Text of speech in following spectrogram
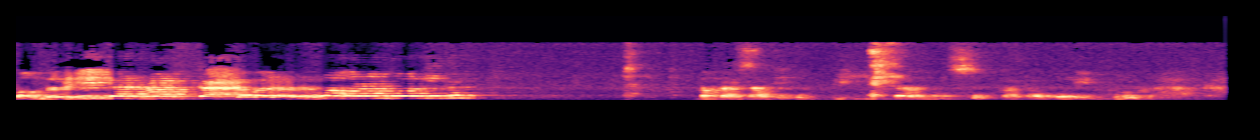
memberikan nafkah kepada kedua orang tua kita, maka saat itu bisa masuk kategori durhaka.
